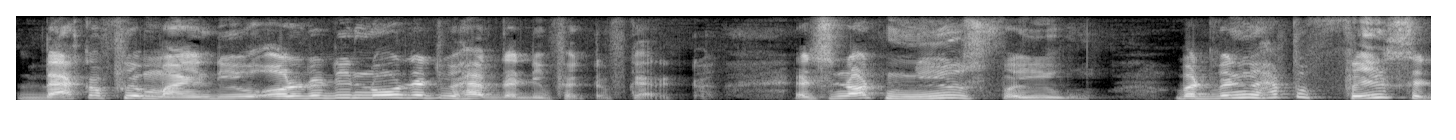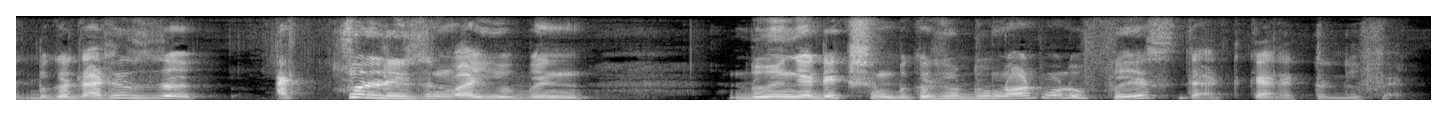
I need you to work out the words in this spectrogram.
back of your mind, you already know that you have that defect of character. It's not news for you. But when you have to face it, because that is the actual reason why you've been doing addiction, because you do not want to face that character defect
